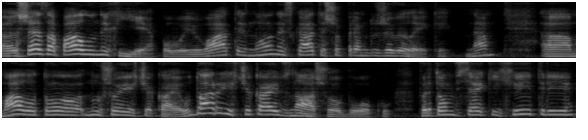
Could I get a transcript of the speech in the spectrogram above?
е, ще запал у них є повоювати, але не сказати, що прям дуже великий. Да? А, мало того, ну що їх чекає? Удари їх чекають з нашого боку. Притом всякі хитрі,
